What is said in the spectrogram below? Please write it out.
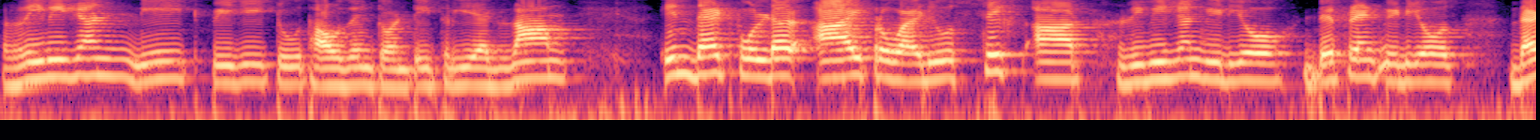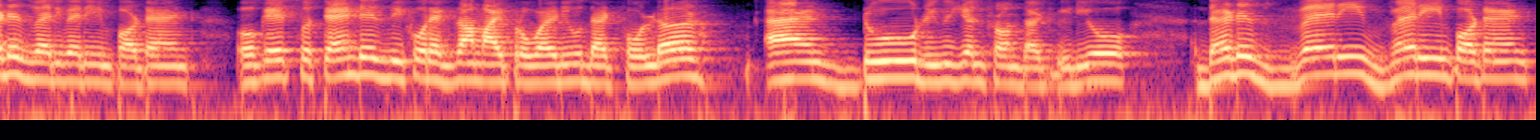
revision NEET PG 2023 exam. In that folder, I provide you 6 hours revision video, different videos. That is very, very important. Okay, so 10 days before exam, I provide you that folder and do revision from that video. That is very, very important,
